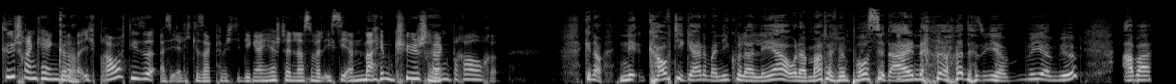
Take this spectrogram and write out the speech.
Kühlschrank hängen kann, genau. aber ich brauche diese, also ehrlich gesagt habe ich die Dinger herstellen lassen, weil ich sie an meinem Kühlschrank ja. brauche. Genau, ne, kauft die gerne bei Nikola Leer oder macht euch mit Post-it ein, das wie ihr, wie ihr mögt. Aber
